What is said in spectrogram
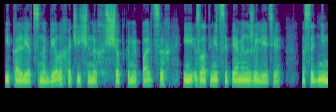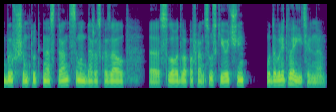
и колец на белых, очищенных щетками пальцах и золотыми цепями на жилете. С одним бывшим тут иностранцем он даже сказал э, слово два по-французски и очень удовлетворительно.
